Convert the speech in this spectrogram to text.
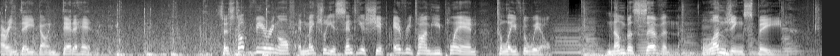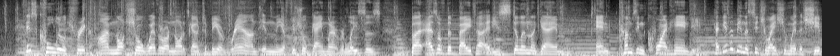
are indeed going dead ahead. So stop veering off and make sure you center your ship every time you plan to leave the wheel. Number 7. Lunging Speed. This cool little trick, I'm not sure whether or not it's going to be around in the official game when it releases, but as of the beta, it is still in the game and comes in quite handy. Have you ever been in the situation where the ship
